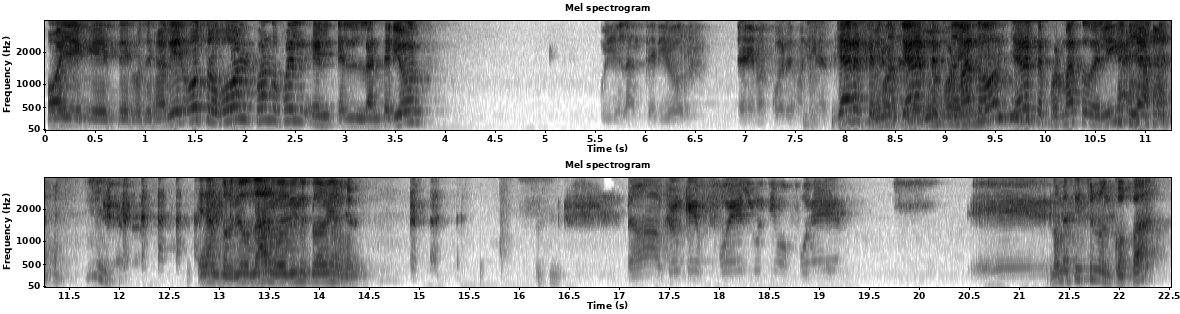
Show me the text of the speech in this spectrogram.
Oye, que este, José Javier, otro gol, ¿cuándo fue el, el- el anterior? Uy, el anterior, ya ni me acuerdo, imagínate. ¿Ya era este, for- ya era este pregunta, formato? ¿Ya era este formato de liga? Ya. Eran torneos largos, dice todavía. No, creo que fue, el último fue... Eh, ¿No metiste uno en Copa?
